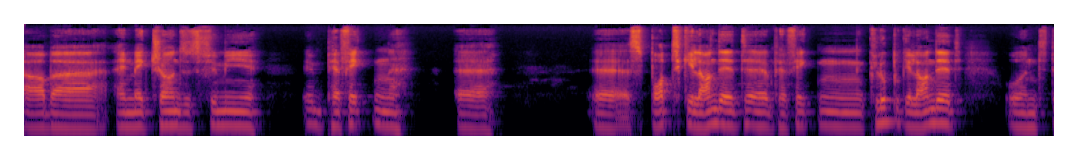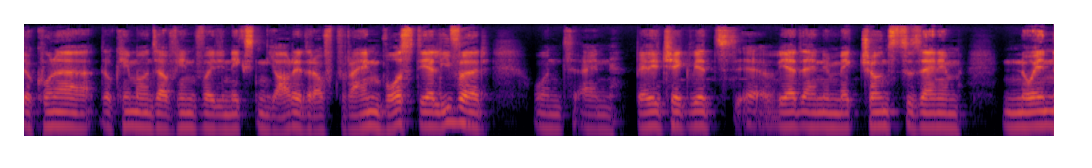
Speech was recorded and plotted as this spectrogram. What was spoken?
Aber ein Mac Jones ist für mich im perfekten äh, äh, Spot gelandet, äh, perfekten Club gelandet. Und da, kann er, da können wir uns auf jeden Fall die nächsten Jahre drauf freuen, was der liefert. Und ein Belichick wird, wird einen Mac Jones zu seinem neuen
